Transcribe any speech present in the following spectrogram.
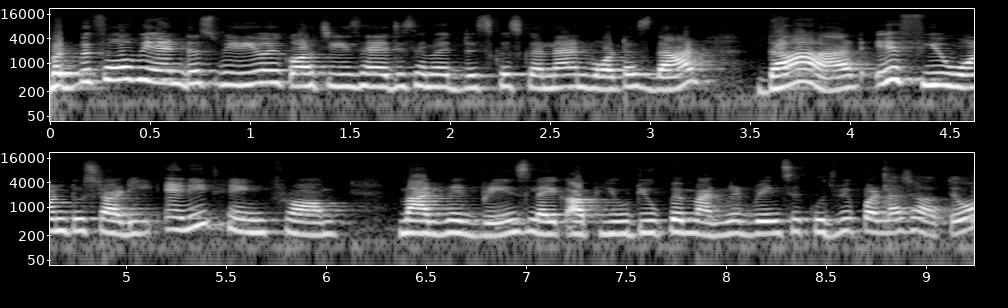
but before we end this video एक और चीज़ है जिसे हमें डिस्कस करना है and what is that that if you want to study anything from Magnet Brains like आप यूट्यूब पे मैग्नेट ब्रेन से कुछ भी पढ़ना चाहते हो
